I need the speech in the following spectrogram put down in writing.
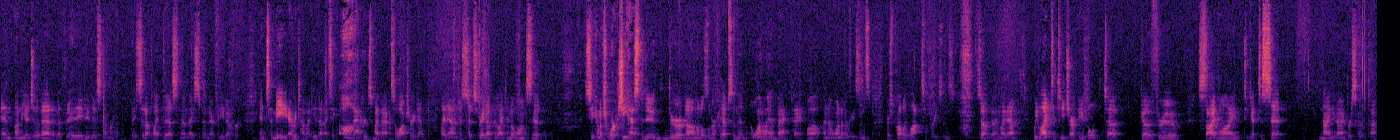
and, on the edge of the bed, and they, they do this number. They sit up like this, and then they spin their feet over. And to me, every time I do that, I say, oh, that hurts my back. So watch her again. Lay down, just sit straight up, like in the long sit. See how much work she has to do mm-hmm. through her abdominals and her hips, and then, why do I have back pain? Well, I know one of the reasons. There's probably lots of reasons. So go ahead and lay down. We like to teach our people to go through sideline to get to sit ninety-nine percent of the time.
